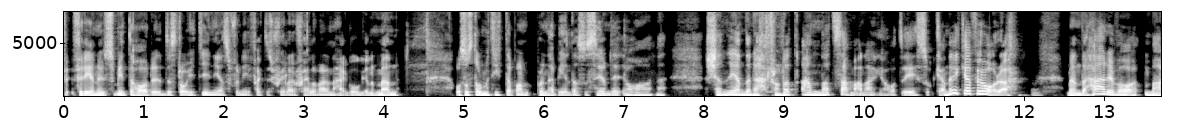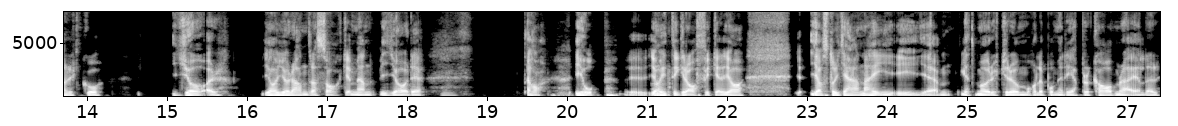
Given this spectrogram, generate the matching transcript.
För, för er nu som inte har Destroyer-tidningen så får ni faktiskt skylla er själva den här gången. Men, och så står de och tittar på, på den här bilden så säger de det, ja, men, jag känner igen den här från ett annat sammanhang. Ja, det, så kan det kanske vara. Men det här är vad Marco gör. Jag gör andra saker, men vi gör det ja, ihop. Jag är inte grafiker. Jag, jag står gärna i, i, eh, i ett mörkrum och håller på med reprokamera eller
